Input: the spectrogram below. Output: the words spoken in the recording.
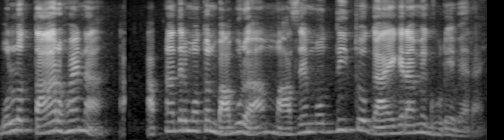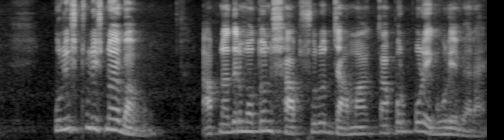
বলল, তার হয় না। আপনাদের মতন বাবুরা মাঝে মধ্যেই তো গায়ে গ্রামে ঘুরে বেড়ায়। পুলিশ টুলিশ নয় বাবু, আপনাদের মতন সাপসুরো জামা কাপড় পরে ঘুরে বেড়ায়।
